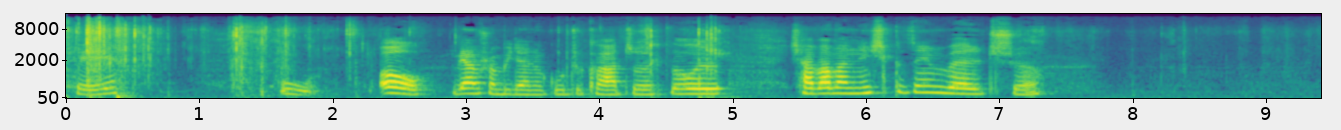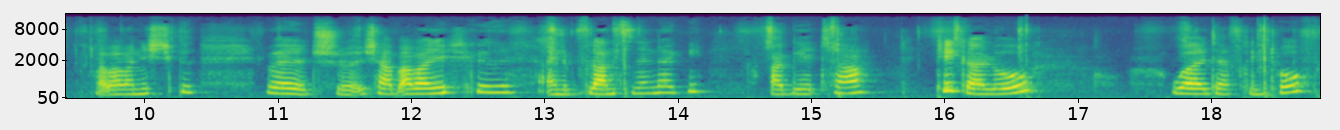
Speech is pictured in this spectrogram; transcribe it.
Okay. Uh. Oh, wir haben schon wieder eine gute Karte. Lol. Ich habe aber nicht gesehen, welche. Habe aber nicht gesehen welche? Ich habe aber nicht gesehen. Eine Pflanzenenergie. Ageta. Kikalo. Uralter Friedhof.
